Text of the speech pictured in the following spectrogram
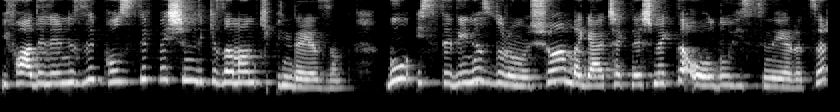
ifadelerinizi pozitif ve şimdiki zaman kipinde yazın. Bu istediğiniz durumun şu anda gerçekleşmekte olduğu hissini yaratır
